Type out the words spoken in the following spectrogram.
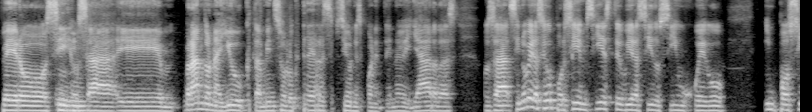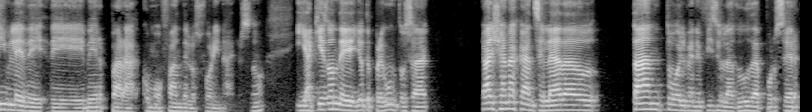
Pero sí, o sea, eh, Brandon Ayuk también solo tres recepciones, 49 yardas. O sea, si no hubiera sido por CMC, este hubiera sido sí un juego imposible de, ver para como fan de los 49ers, ¿no? Y aquí es donde yo te pregunto, o sea, Kyle Shanahan se le ha dado tanto el beneficio de la duda por ser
